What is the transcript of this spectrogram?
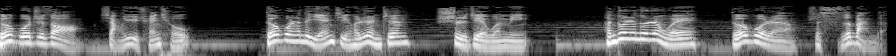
德国制造享誉全球，德国人的严谨和认真世界闻名。很多人都认为德国人啊是死板的，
